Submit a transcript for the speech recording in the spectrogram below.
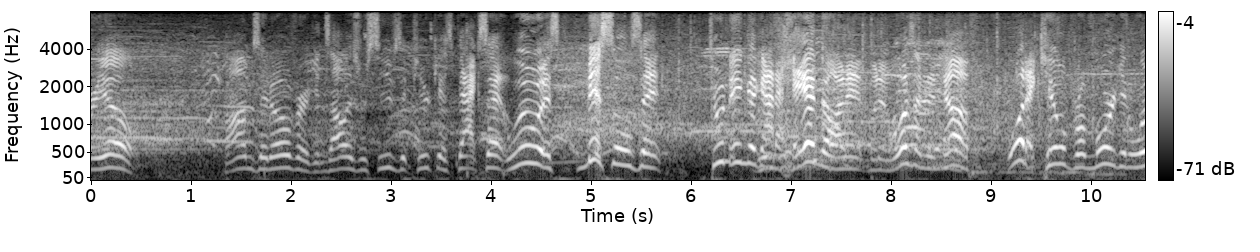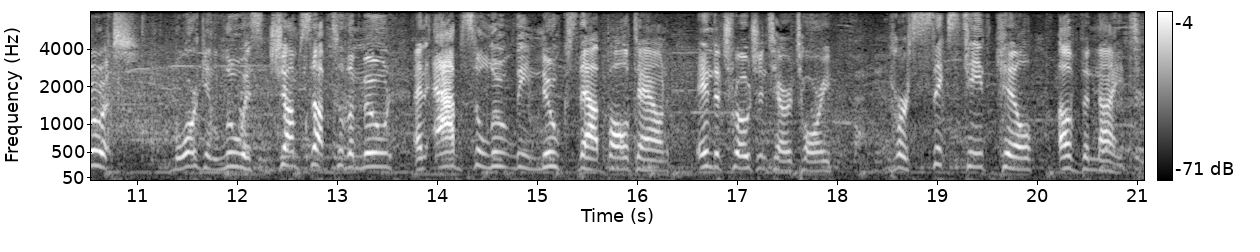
Ariel bombs it over. Gonzalez receives it. Pukas backs at Lewis, missiles it. Tuninga got a hand on it, but it wasn't enough. What a kill from Morgan Lewis. Morgan Lewis jumps up to the moon and absolutely nukes that ball down into Trojan territory. Her 16th kill of the night.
